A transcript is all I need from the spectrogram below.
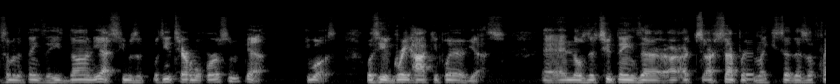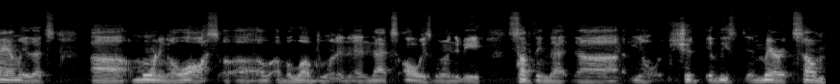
some of the things that he's done. Yes, he was a, was he a terrible person? Yeah, he was. Was he a great hockey player? Yes and those are two things that are, are, are, separate. And like you said, there's a family that's uh, mourning a loss uh, of, of, a loved one, and, and that's always going to be something that uh, you know should at least merit some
